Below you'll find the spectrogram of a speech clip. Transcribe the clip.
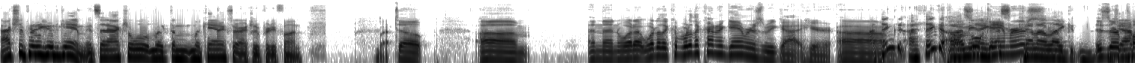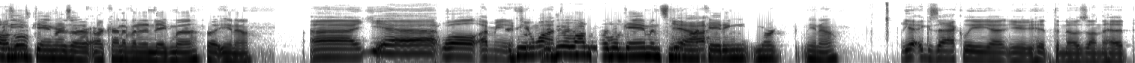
actually pretty good game it's an actual like the mechanics are actually pretty fun Dope. Um, and then what? What are the what are the kind of gamers we got here? Um, I think I think I puzzle mean I gamers? kind of like Is there Japanese puzzle? gamers are, are kind of an enigma, but you know Uh, yeah. Well, I mean, they if do, you want, they do a lot of mobile game and some Yeah. arcading, more you know. Yeah, exactly. Yeah, you hit the nose on the head.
